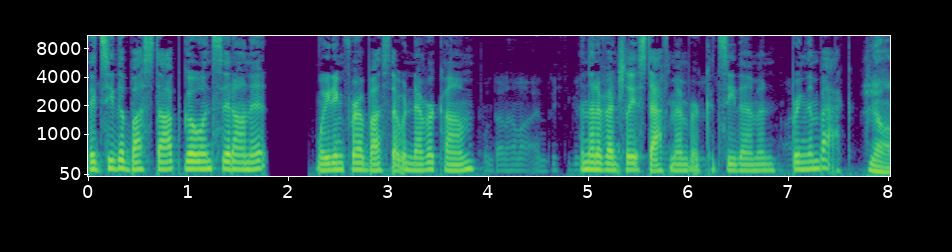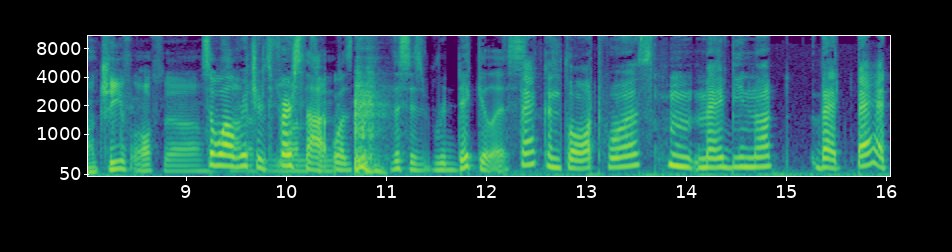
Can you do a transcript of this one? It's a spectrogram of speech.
They'd see the bus stop, go and sit on it, waiting for a bus that would never come. And then eventually a staff member could see them and bring them back. Yeah, Chief of the. So while Richard's first thought was, this is ridiculous, Second thought was, hmm, maybe not that bad.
